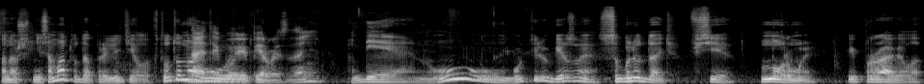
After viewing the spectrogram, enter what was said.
Она же не сама туда прилетела, кто-то наводит. Да, это было ее первое задание. Да, ну, будьте любезны соблюдать все нормы и правила,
